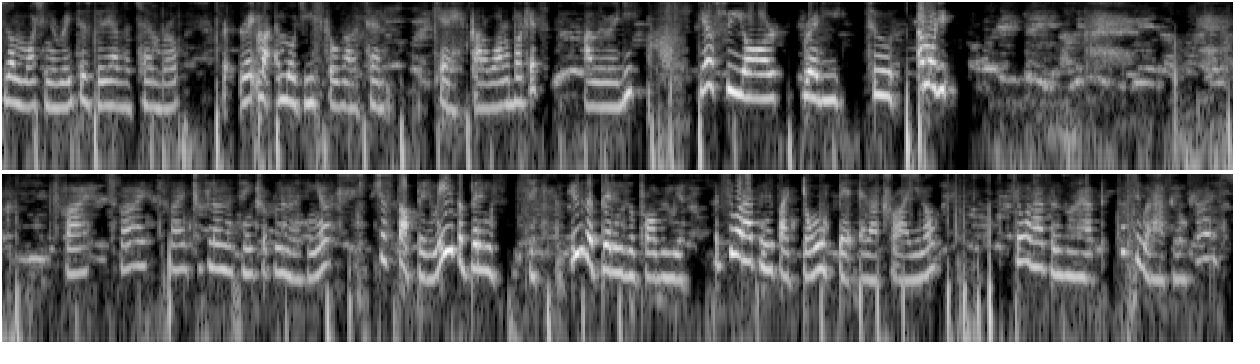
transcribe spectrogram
You're done watching it, rate this video out of 10, bro. Rate my MLG skills out of 10. Okay, got a water bucket. Are we ready? Yes, we are ready to MLG. It's fine, it's fine, it's fine. Triple or nothing, triple or nothing. You know, you just stop betting. Maybe the betting's maybe the betting's the problem here. Let's see what happens if I don't bet and I try. You know, let's see what happens. What happens? Let's see what happens, guys.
